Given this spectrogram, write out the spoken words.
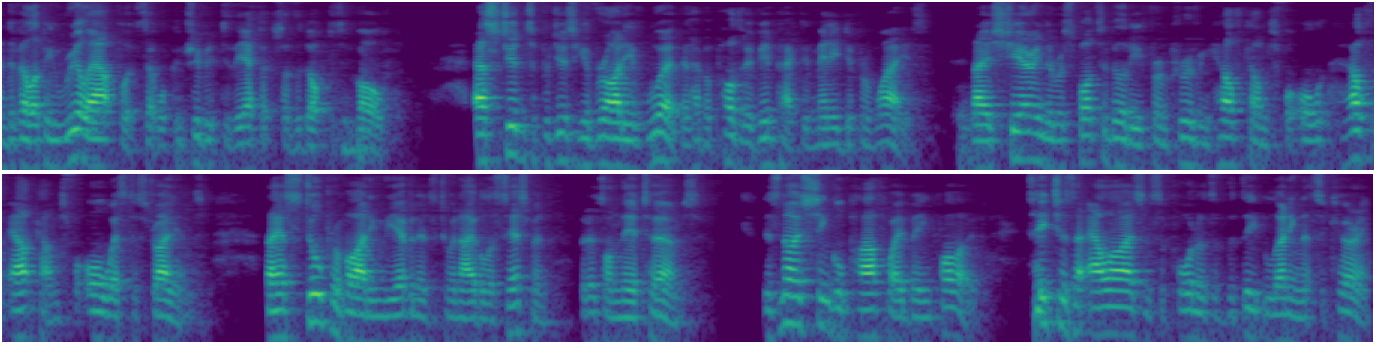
and developing real outputs that will contribute to the efforts of the doctors involved. Our students are producing a variety of work that have a positive impact in many different ways. They are sharing the responsibility for improving health outcomes for all, health outcomes for all West Australians. They are still providing the evidence to enable assessment, but it's on their terms. There's no single pathway being followed. Teachers are allies and supporters of the deep learning that's occurring,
